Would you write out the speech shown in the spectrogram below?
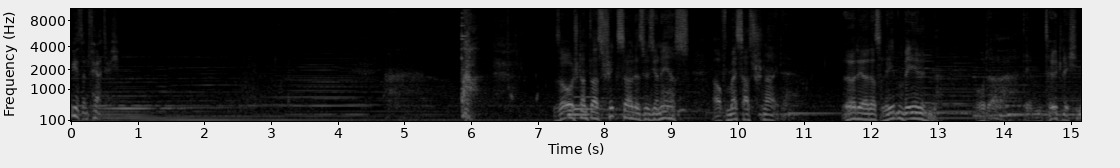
Wir sind fertig. So stand das Schicksal des Visionärs auf Messers Schneide. Würde er das Leben wählen oder dem tödlichen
